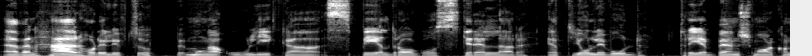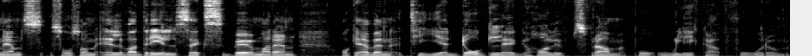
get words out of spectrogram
Även här har det lyfts upp många olika speldrag och skrällar. Ett Jollywood, tre Benchmark har nämnts såsom 11 Drill, 6 Bömaren och även 10 Dogleg har lyfts fram på olika forum.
